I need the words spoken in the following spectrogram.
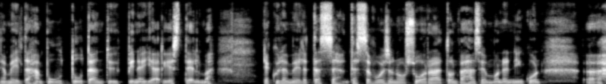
Ja meiltähän puuttuu tämän tyyppinen järjestelmä. Ja kyllä meillä tässä, tässä voi sanoa suoraan, että on vähän semmoinen niin kuin, äh,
